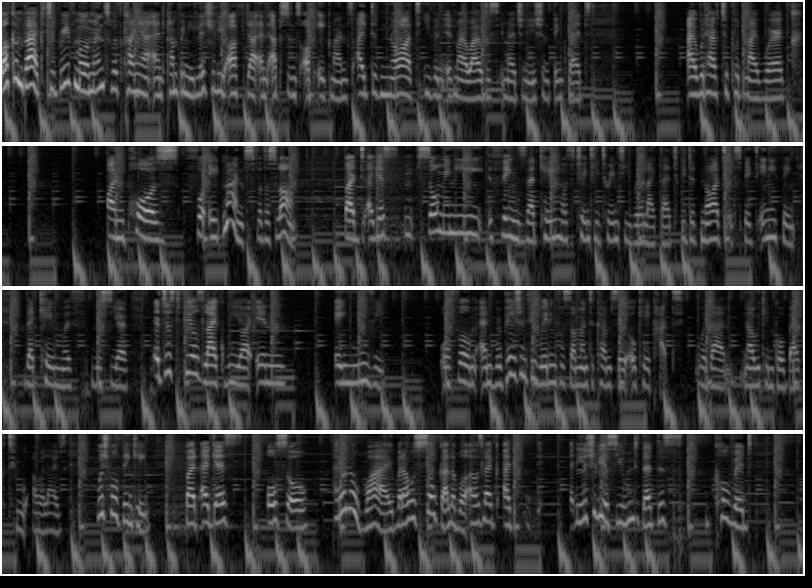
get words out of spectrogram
Welcome back to Brief Moments with Kanya and Company. Literally, after an absence of eight months, I did not even in my wildest imagination think that I would have to put my work on pause for eight months for this long. But I guess so many things that came with 2020 were like that. We did not expect anything that came with this year. It just feels like we are in a movie or film and we're patiently waiting for someone to come say, okay, cut, we're done. Now we can go back to our lives. Wishful thinking. But I guess also, I don't know why, but I was so gullible. I was like, I literally assumed that this COVID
